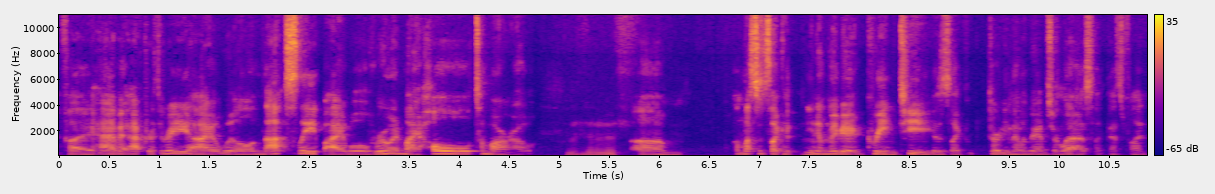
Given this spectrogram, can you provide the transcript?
if I have it after three, I will not sleep. I will ruin my whole tomorrow. Mhm. Um, unless it's like a, you know, maybe a green tea because it's like 30 milligrams or less, like that's fine.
